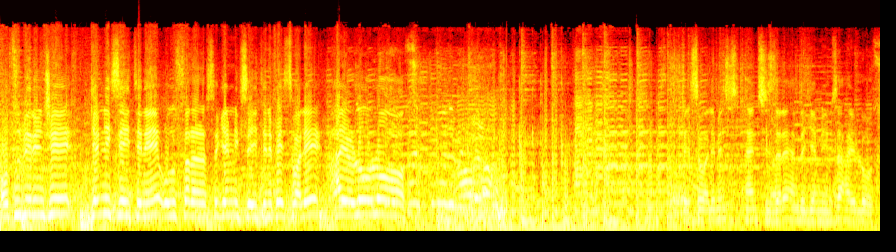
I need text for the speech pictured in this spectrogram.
...31. Gemlik Zeytini, Uluslararası Gemlik Zeytini Festivali hayırlı uğurlu olsun. Festivalimiz hem sizlere hem de gemliğimize hayırlı olsun.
